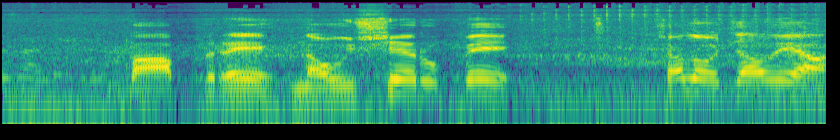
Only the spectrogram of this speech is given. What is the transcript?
झाले. बाप रे नऊशे रुपये. चलो जाऊया.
